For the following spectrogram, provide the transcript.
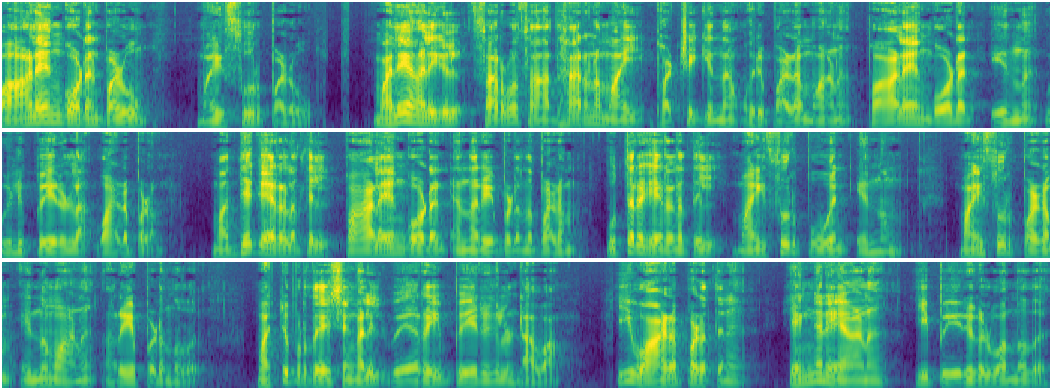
പാളയംകോടൻ പഴവും മൈസൂർ പഴവും. മലയാളികൾ സർവസാധാരണമായി ഭക്ഷിക്കുന്ന ഒരു പഴമാണ് പാളയംകോടൻ എന്ന് വിളിപ്പേരുള്ള വാഴപ്പഴം. മധ്യ കേരളത്തിൽ പാളയംകോടൻ എന്നറിയപ്പെടുന്ന പഴം ഉത്തര കേരളത്തിൽ മൈസൂർ പൂവൻ എന്നും മൈസൂർ പഴം എന്നുമാണ് അറിയപ്പെടുന്നത്. മറ്റു പ്രദേശങ്ങളിൽ വേറെയും പേരുകളുണ്ടാവാം ഈ വാഴപ്പഴത്തിന് എങ്ങനെയാണ് ഈ പേരുകൾ വന്നത്?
